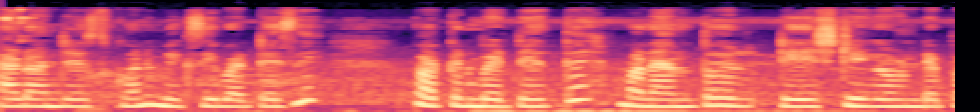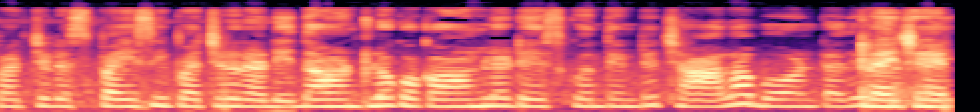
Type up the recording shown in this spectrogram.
యాడ్ ఆన్ చేసుకొని మిక్సీ పట్టేసి పక్కన పెట్టేస్తే మన ఎంతో టేస్టీగా ఉండే పచ్చడి స్పైసీ పచ్చడి రెడీ. దాంట్లోకి ఒక ఆమ్లెట్ వేసుకొని తింటే చాలా బాగుంటుంది. ట్రై చేయండి.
